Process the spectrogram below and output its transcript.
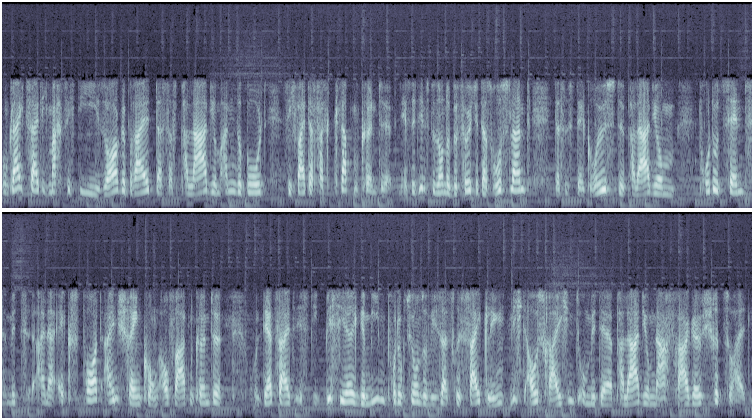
Und gleichzeitig macht sich die Sorge breit, dass das Palladiumangebot sich weiter verknappen könnte. Es wird insbesondere befürchtet, dass Russland, das ist der größte Palladiumproduzent, mit einer Exporteinschränkung aufwarten könnte. Und derzeit ist die bisherige Minenproduktion sowie das Recycling nicht ausreichend, um mit der Palladiumnachfrage Schritt zu halten.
